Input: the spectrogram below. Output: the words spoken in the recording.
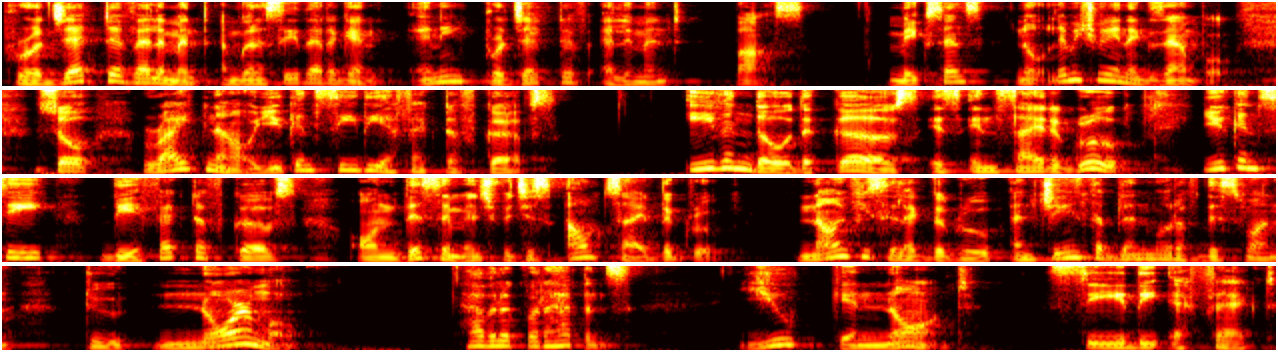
projective element, I'm going to say that again, any projective element pass. Make sense? No, let me show you an example. So right now you can see the effect of curves. Even though the curves is inside a group, you can see the effect of curves on this image which is outside the group. Now if you select the group and change the blend mode of this one to normal, have a look what happens. You cannot see the effect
